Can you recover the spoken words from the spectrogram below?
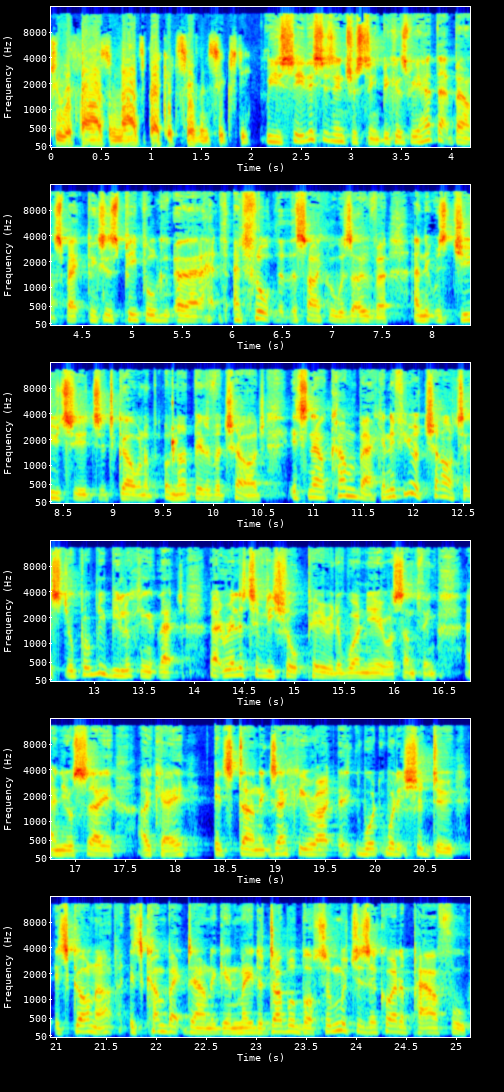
to a thousand it's back at 760 well you see this is interesting because we had that bounce back because people uh, had, had, thought that the cycle was over and it was due to, to, to go on a, on a, bit of a charge. It's now come back. And if you're a chartist you'll probably be looking at that that relatively short period of one year or something and you'll say okay it's done exactly right what, what it should do. It's gone up, it's come back down again, made a double bottom, which is a quite a powerful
